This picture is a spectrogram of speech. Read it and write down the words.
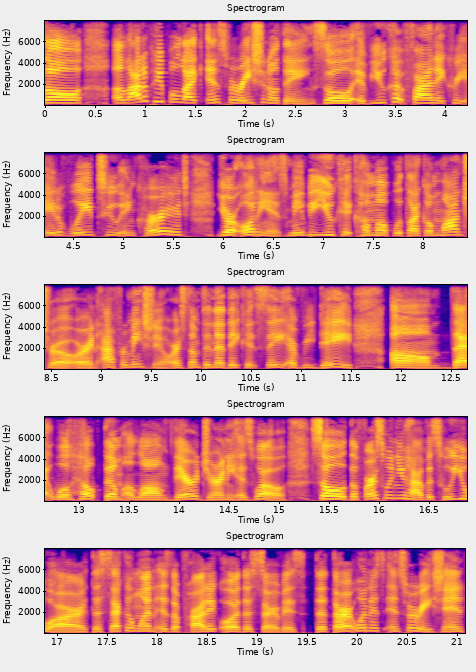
so, a lot of people like inspirational things. So, if you could find a creative way to encourage your audience, maybe you could come up with like a mantra or an affirmation or something that they could say every day um, that will help them along their journey as well. So, the first one you have is who you are, the second one is a product or the service, the third one is inspiration.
